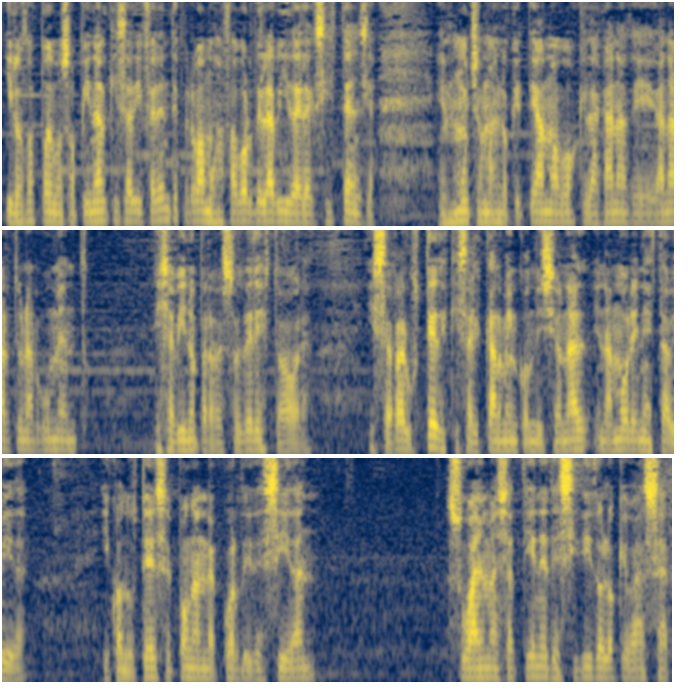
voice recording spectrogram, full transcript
Y los dos podemos opinar quizá diferentes, pero vamos a favor de la vida y la existencia. Es mucho más lo que te amo a vos que las ganas de ganarte un argumento. Ella vino para resolver esto ahora y cerrar ustedes quizá el karma incondicional en amor en esta vida. Y cuando ustedes se pongan de acuerdo y decidan, su alma ya tiene decidido lo que va a hacer.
